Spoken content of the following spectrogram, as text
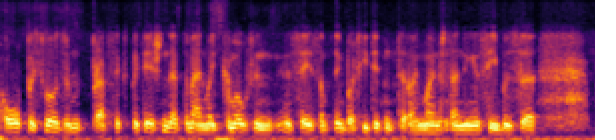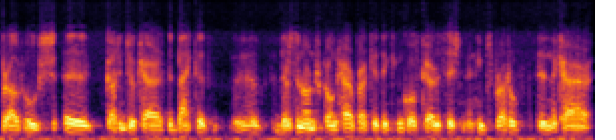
hope, I suppose, and perhaps expectation that the man might come out and, and say something, but he didn't. Uh, my understanding is he was uh, brought out, uh, got into a car at the back of, uh, there's an underground car park, I think, in Cobh Garda Station, and he was brought out in the car,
